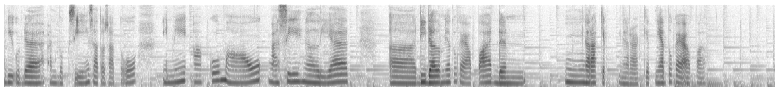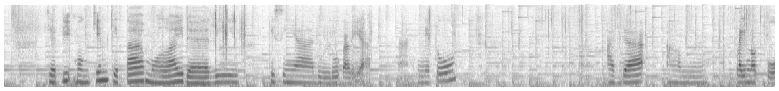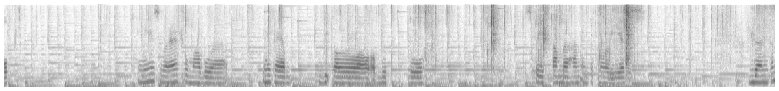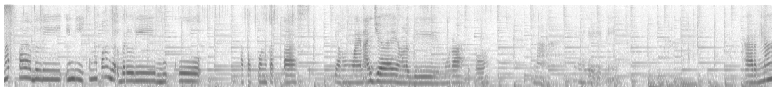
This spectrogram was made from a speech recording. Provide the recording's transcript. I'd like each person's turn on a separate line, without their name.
tadi udah unboxing satu-satu ini aku mau ngasih ngeliat uh, di dalamnya tuh kayak apa dan ngerakit ngerakitnya tuh kayak apa. Jadi mungkin kita mulai dari isinya dulu kali ya. Nah ini tuh ada um, plain notebook. Ini sebenarnya cuma buat ini kayak kalau butuh space tambahan untuk nulis. Dan kenapa beli ini? Kenapa nggak beli buku ataupun kertas yang lain aja yang lebih murah gitu karena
